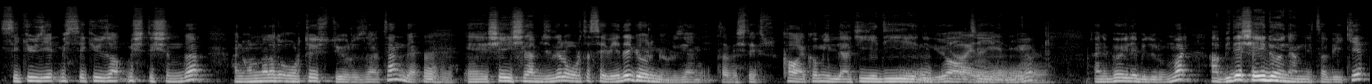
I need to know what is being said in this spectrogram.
870-860 dışında hani onlara da orta üst diyoruz zaten de e, şey işlemcileri orta seviyede görmüyoruz. Yani Tabii. işte Qualcomm illaki 7'yi yeniliyor, Aynen, 6'yı 7'yi yeniliyor. yeniliyor. Hani böyle bir durum var. Ha bir de şey de önemli tabii ki.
